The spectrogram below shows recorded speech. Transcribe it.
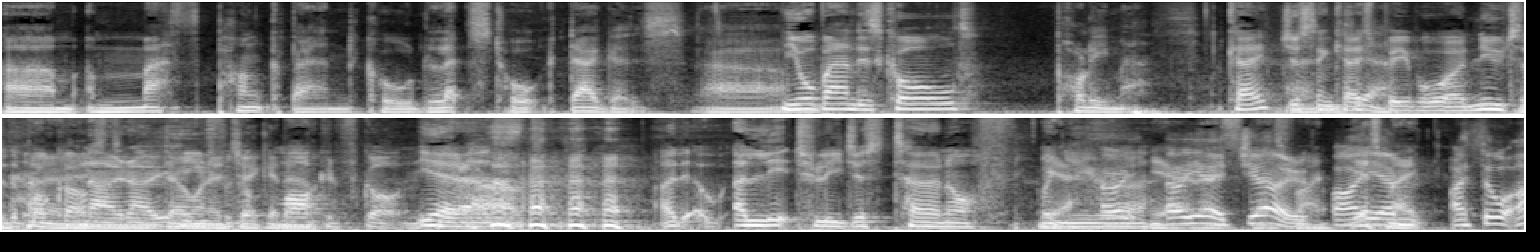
um, a math punk band called Let's Talk Daggers. Um, Your band is called. Polymath. Okay, just in case yeah. people are new to the podcast. No, no, Don't he wanna forgot, check it Mark out. had forgotten. Yeah, I, I literally just turn off when Yeah. you. Oh, Uh, Yeah, oh yeah, that's- that's Joe. fine. I Yes, um, mate. I thought, oh,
